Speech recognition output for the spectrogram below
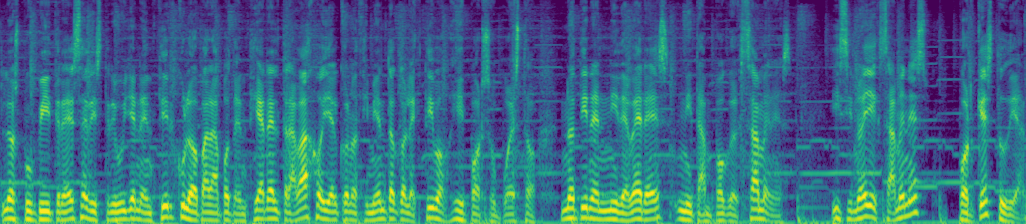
Los pupitres se distribuyen en círculo para potenciar el trabajo y el conocimiento colectivo y, por supuesto, no tienen ni deberes ni tampoco exámenes. Y si no hay exámenes, ¿por qué estudian?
